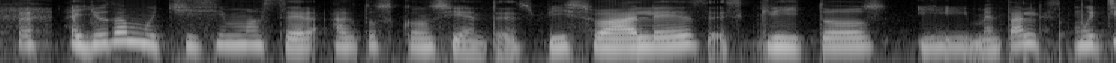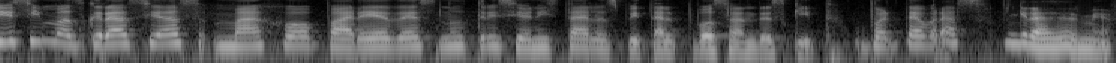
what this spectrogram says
Ayuda muchísimo a hacer actos conscientes, visuales, escritos y mentales. Muchísimas gracias, Majo Paredes, nutricionista del Hospital Bozán de Esquito. Un fuerte abrazo. Gracias, Mia.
